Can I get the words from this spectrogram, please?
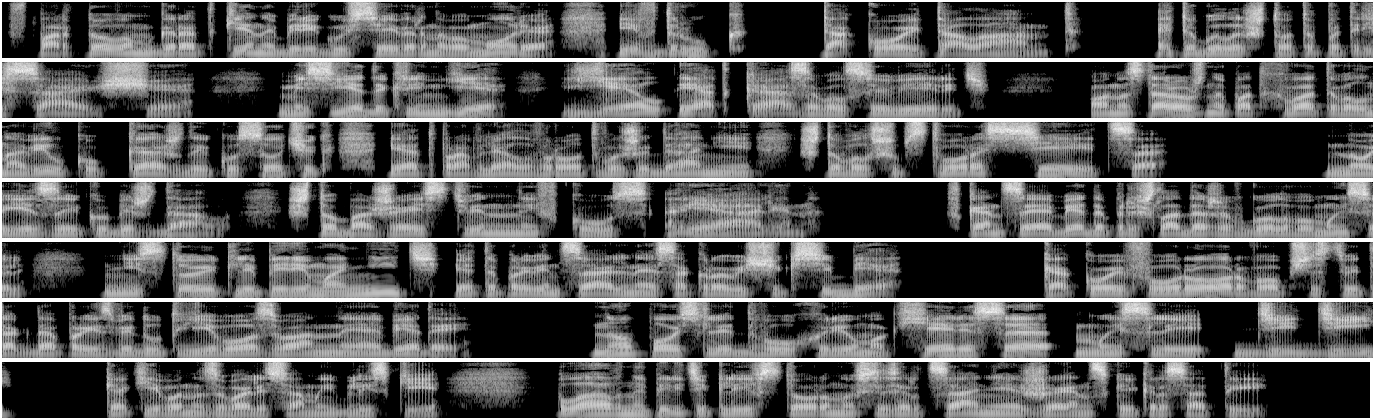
в портовом городке на берегу Северного моря, и вдруг такой талант. Это было что-то потрясающее. Месье де Кринье ел и отказывался верить. Он осторожно подхватывал на вилку каждый кусочек и отправлял в рот в ожидании, что волшебство рассеется. Но язык убеждал, что божественный вкус реален. В конце обеда пришла даже в голову мысль, не стоит ли переманить это провинциальное сокровище к себе. Какой фурор в обществе тогда произведут его званные обеды. Но после двух рюмок Хереса мысли «Ди-Ди», как его называли самые близкие, плавно перетекли в сторону созерцания женской красоты.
